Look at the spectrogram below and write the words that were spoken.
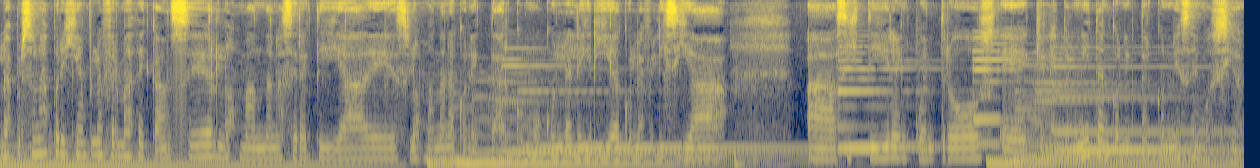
las personas, por ejemplo, enfermas de cáncer, los mandan a hacer actividades, los mandan a conectar como con la alegría, con la felicidad, a asistir a encuentros eh, que les permitan conectar con esa emoción,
